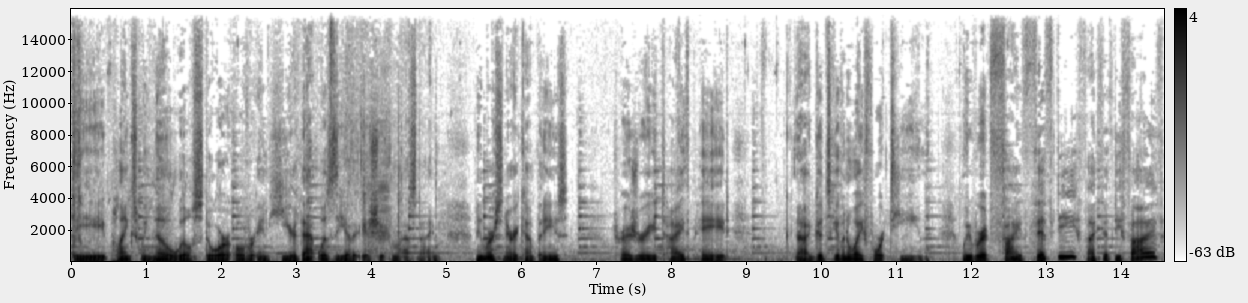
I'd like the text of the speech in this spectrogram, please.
The planks we know will store over in here. That was the other issue from last time. New mercenary companies, treasury, tithe paid, uh, goods given away 14. We were at 550, 555.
